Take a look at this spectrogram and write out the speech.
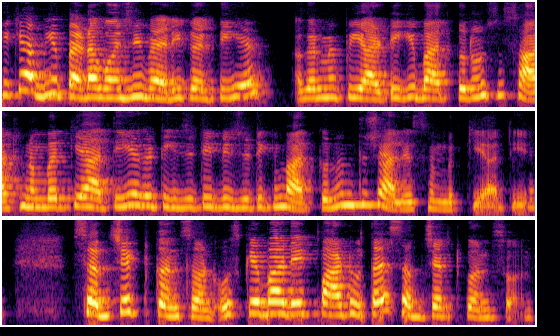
ठीक है, अब ये पेडागोजी वेरी करती है। अगर मैं पीआरटी की बात करूँ तो साठ नंबर की आती है। अगर टीजीटी पीजीटी की बात करूँ तो चालीस नंबर की आती है। सब्जेक्ट कंसर्न उसके बाद एक पार्ट होता है subject concern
